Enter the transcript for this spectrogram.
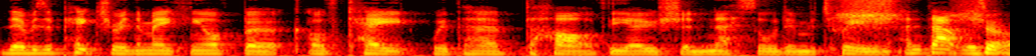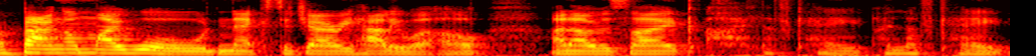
there was a picture in the making of book of Kate with her the heart of the ocean nestled in between, and that was sure. bang on my wall next to Geri Halliwell. And I was like, oh, I love Kate. I love Kate.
